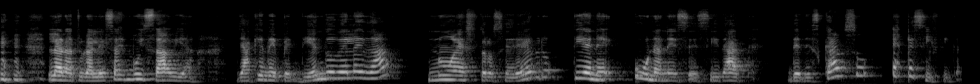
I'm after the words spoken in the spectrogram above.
la naturaleza es muy sabia ya que dependiendo de la edad, nuestro cerebro tiene una necesidad de descanso específica.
